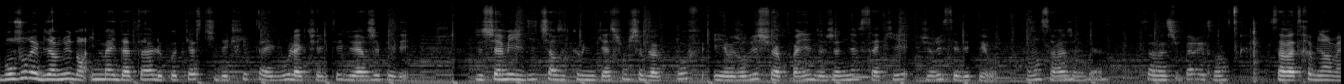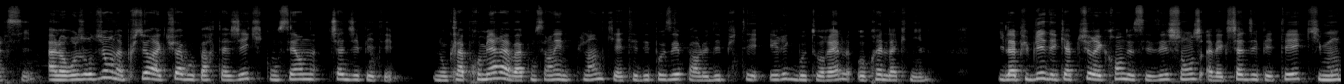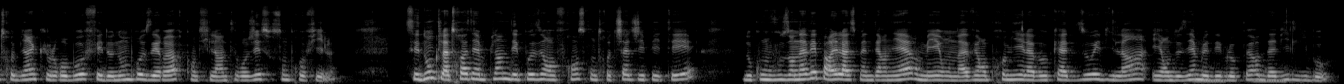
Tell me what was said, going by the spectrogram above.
Bonjour et bienvenue dans In My Data, le podcast qui décrypte avec vous l'actualité du RGPD. Je suis Amélie Dit, chargée de communication chez Blogproof et aujourd'hui je suis accompagnée de Geneviève Saquet, juriste et DPO. Comment ça va Geneviève? Ça va super et toi? Ça va très bien, merci. Alors aujourd'hui on a plusieurs actus à vous partager qui concernent ChatGPT. Donc la première, elle va concerner une plainte qui a été déposée par le député Éric Botorel auprès de la CNIL. Il a publié des captures écran de ses échanges avec ChatGPT qui montrent bien que le robot fait de nombreuses erreurs quand il est interrogé sur son profil. C'est donc la troisième plainte déposée en France contre ChatGPT. Donc on vous en avait parlé la semaine dernière, mais on avait en premier l'avocate Zoé Villain et en deuxième le développeur David Libo.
